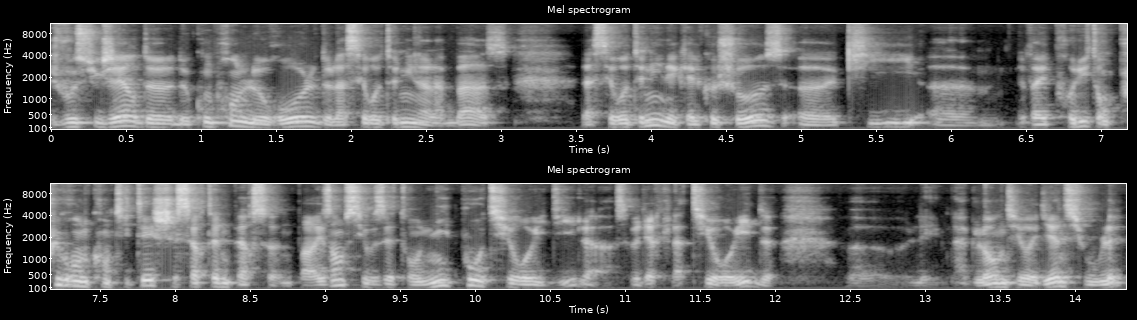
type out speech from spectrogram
je vous suggère de, comprendre le rôle de la sérotonine à la base. La sérotonine est quelque chose euh, qui euh, va être produite en plus grande quantité chez certaines personnes. Par exemple, si vous êtes en hypothyroïdie, ça veut dire que la thyroïde, euh, la glande thyroïdienne, si vous voulez,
